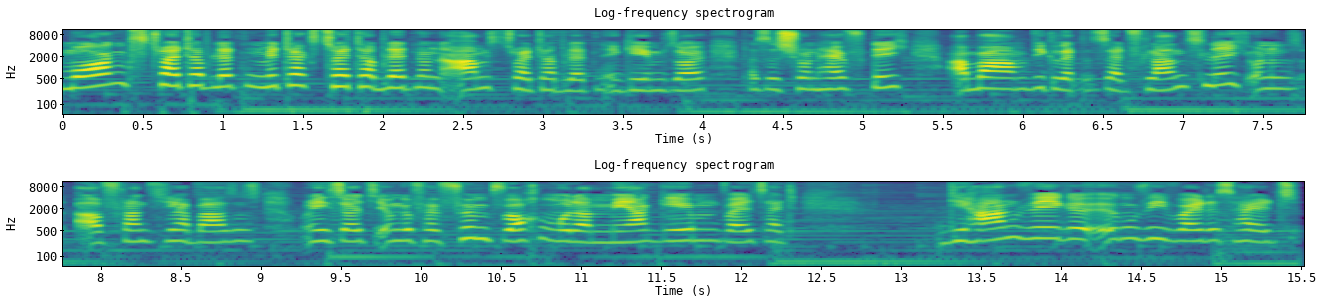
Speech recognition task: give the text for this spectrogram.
morgens zwei Tabletten, mittags zwei Tabletten und abends zwei Tabletten ihr geben soll. Das ist schon heftig. Aber wie gesagt, es ist halt pflanzlich und auf pflanzlicher Basis. Und ich soll es ihr ungefähr fünf Wochen oder mehr geben, weil es halt die Harnwege irgendwie, weil das halt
